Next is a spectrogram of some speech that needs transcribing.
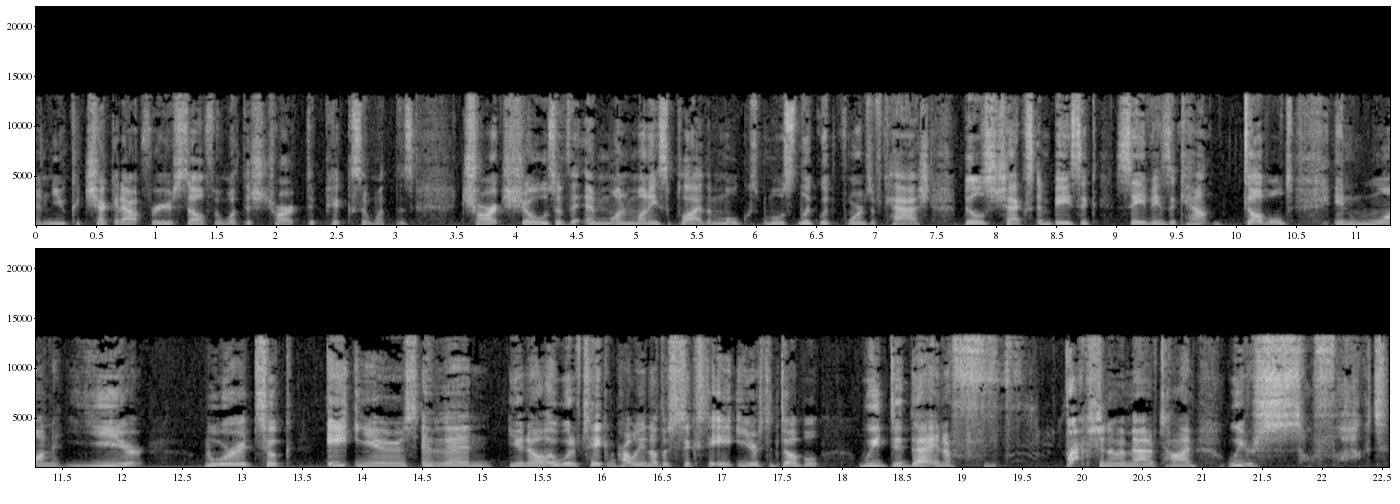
and you could check it out for yourself and what this chart depicts and what this chart shows of the M1 money supply, the most, most liquid forms of cash. Bills, checks, and basic savings account doubled in one year, where it took eight years and then, you know, it would have taken probably another six to eight years to double. We did that in a f- fraction of amount of time. We are so fucked.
